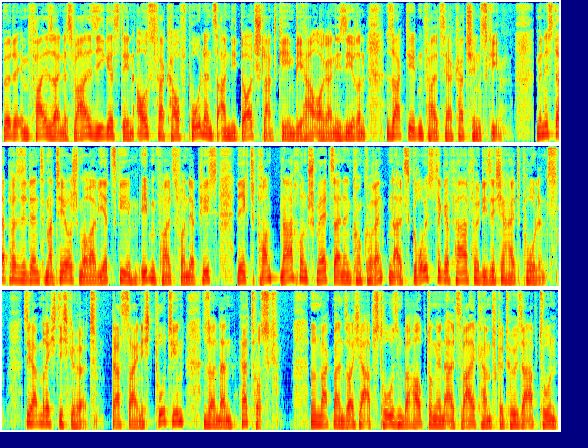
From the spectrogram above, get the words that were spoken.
würde im Fall seines Wahlsieges den Ausverkauf Polens an die Deutschland GmbH organisieren, sagt jedenfalls Herr Kaczynski. Ministerpräsident Mateusz Morawiecki, ebenfalls von der PiS, legt prompt nach und schmäht seinen Konkurrenten als größte Gefahr für die Sicherheit Polens. Sie haben richtig gehört. Das sei nicht Putin, sondern Herr Tusk. Nun mag man solche abstrusen Behauptungen als Wahlkampfgetöse abtun,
